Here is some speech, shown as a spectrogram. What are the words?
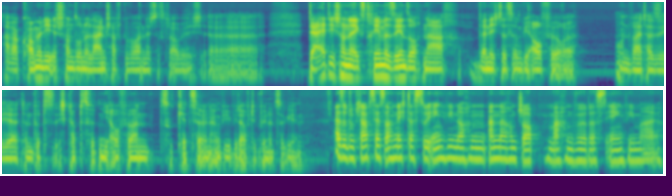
Aber Comedy ist schon so eine Leidenschaft geworden, dass ich das glaube ich. Äh, da hätte ich schon eine extreme Sehnsucht nach, wenn ich das irgendwie aufhöre und weiter sehe, dann wird es, ich glaube, das wird nie aufhören zu kitzeln, irgendwie wieder auf die Bühne zu gehen. Also du glaubst jetzt auch nicht, dass du irgendwie noch einen anderen Job machen würdest, irgendwie mal.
